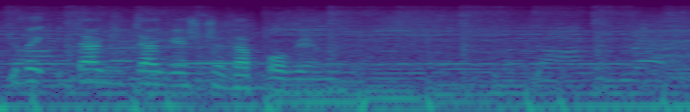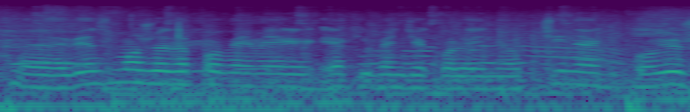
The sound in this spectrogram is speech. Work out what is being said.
który i tak i tak jeszcze zapowiem. E, więc może zapowiem jak, jaki będzie kolejny odcinek, bo już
